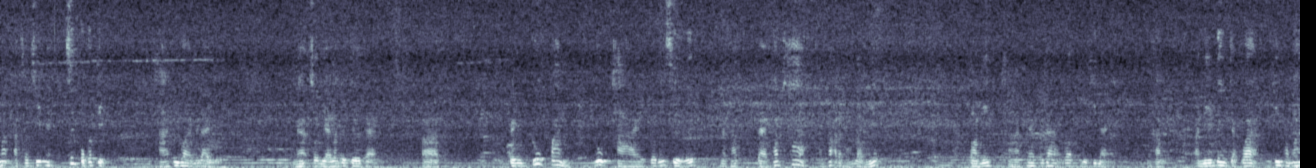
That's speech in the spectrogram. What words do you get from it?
มะอัศชิตเนี่ยซึ่งปกติหาที่ไหว้ไม่ได้เลยนะฮะส่วนใหญ่เราจะเจอแต่เป็นรูปปั้น รูปถ่ายตัวหนังสือนะครับ แต่พระธาตุของพระอรหันต์เหล่านี้ ตอนนี้หาแทบไม่ได้ว่าอยู่ที่ไหนนะครับ อันนี้เนื่องจากว่าที่พม่า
